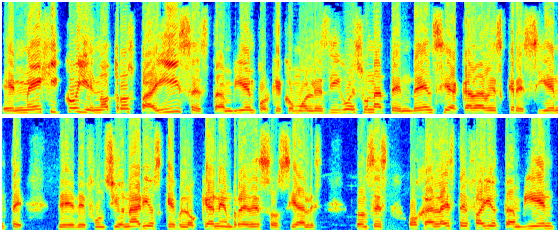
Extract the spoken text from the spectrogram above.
en México y en otros países también, porque como les digo, es una tendencia cada vez creciente de, de funcionarios que bloquean en redes sociales. Entonces, ojalá este fallo también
